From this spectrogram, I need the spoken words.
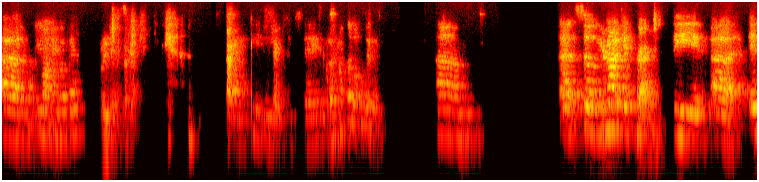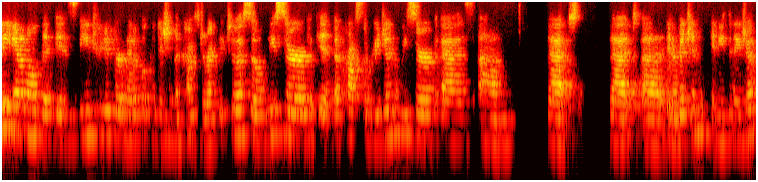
Um, do you want me to move it? Yes, okay. So. Um. Uh, so you're not incorrect. The, uh, any animal that is being treated for a medical condition that comes directly to us, so we serve it across the region. We serve as, um, that, that, uh, intervention in euthanasia.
